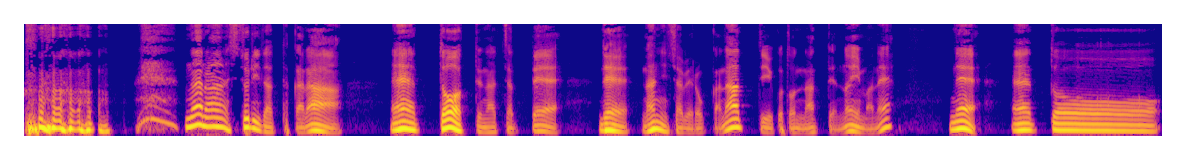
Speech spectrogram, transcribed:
なら、一人だったから、えー、っと、ってなっちゃって、で、何喋ろうかなっていうことになってんの、今ね。で、え、っと、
